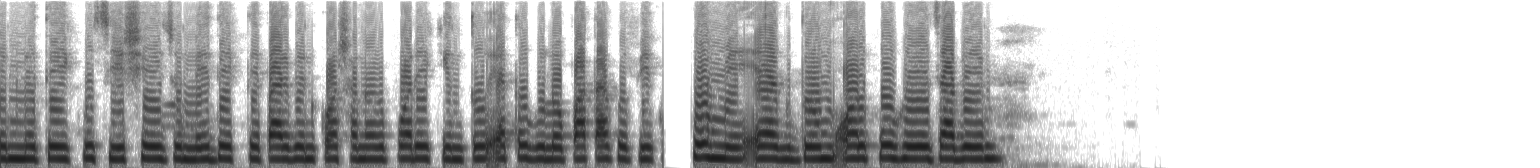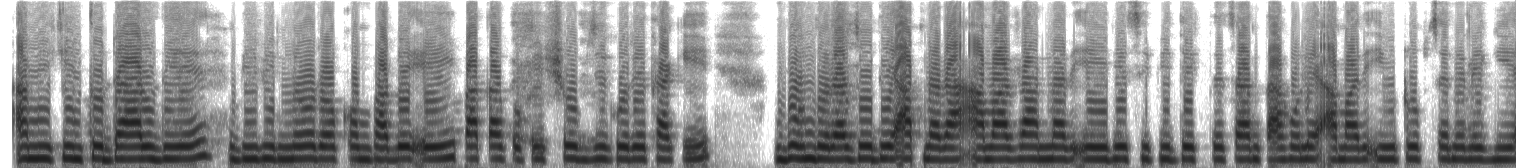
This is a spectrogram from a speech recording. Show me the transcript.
এমনিতেই কুচি, সেই জন্যই দেখতে পারবেন কষানোর পরে কিন্তু এতগুলো পাতাকপি কমে একদম অল্প হয়ে যাবে। আমি কিন্তু ডাল দিয়ে বিভিন্ন রকম ভাবে এই পাতাকপির সবজি করে থাকি। বন্ধুরা, যদি আপনারা আমার রান্নার এই রেসিপি দেখতে চান, তাহলে আমার ইউটিউব চ্যানেলে গিয়ে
